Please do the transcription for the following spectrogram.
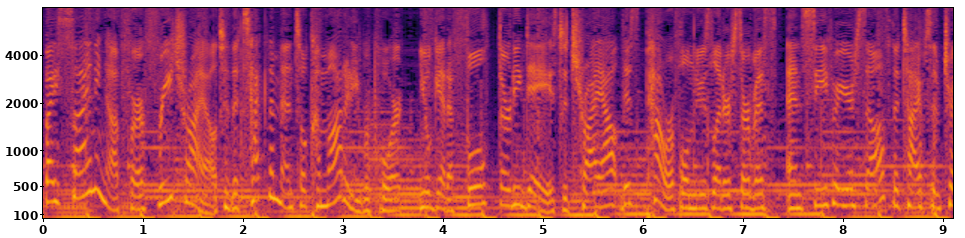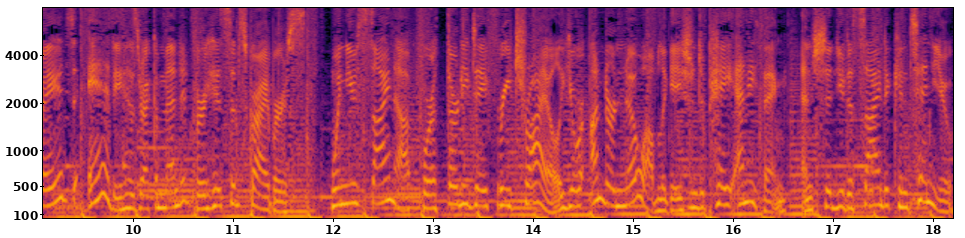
By signing up for a free trial to the Technomental Commodity Report, you'll get a full 30 days to try out this powerful newsletter service and see for yourself the types of trades Andy has recommended for his subscribers. When you sign up for a 30-day free trial, you're under no obligation to pay anything. And should you decide to continue,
